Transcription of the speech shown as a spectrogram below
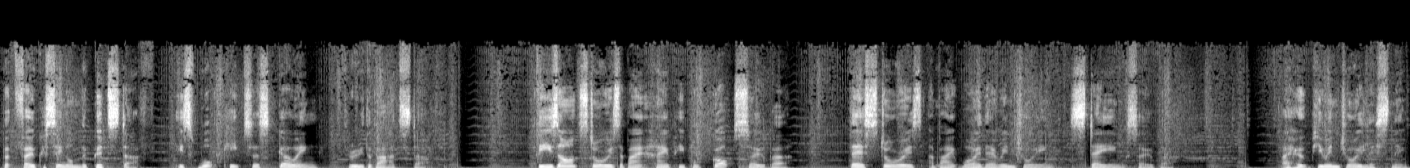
But focusing on the good stuff is what keeps us going through the bad stuff. These aren't stories about how people got sober, they're stories about why they're enjoying staying sober. I hope you enjoy listening.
